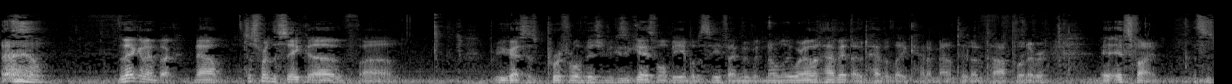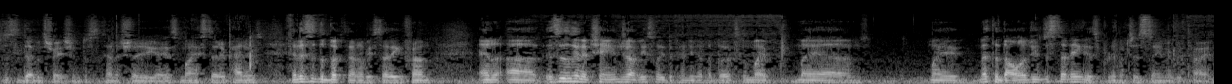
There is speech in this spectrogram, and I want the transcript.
the Mega Man book. Now, just for the sake of um, you guys' peripheral vision, because you guys won't be able to see if I move it normally where I would have it, I would have it like kind of mounted on top, whatever. It, it's fine. This is just a demonstration, just to kind of show you guys my study patterns. And this is the book that I'm going to be studying from. And uh, this is going to change, obviously, depending on the books. But my my um, my methodology to studying is pretty much the same every time.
